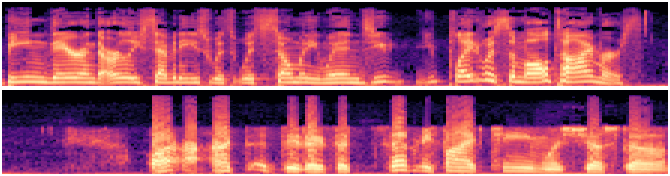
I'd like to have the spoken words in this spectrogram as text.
being there in the early 70s with with so many wins. You you played with some all-timers. Well, I, I, the, the 75 team was just uh,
